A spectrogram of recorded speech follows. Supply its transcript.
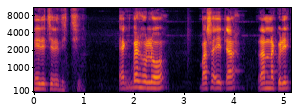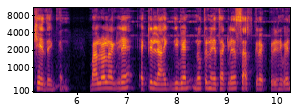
নেড়ে চেড়ে দিচ্ছি। একবার হলো বাসায় এটা রান্না করে খেয়ে দেখবেন। ভালো লাগলে একটি লাইক দিবেন, নতুন হয়ে থাকলে সাবস্ক্রাইব করে নেবেন,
